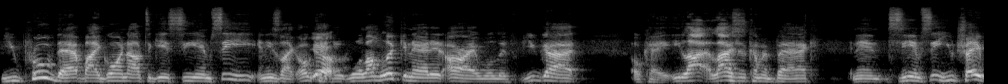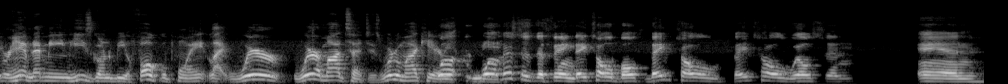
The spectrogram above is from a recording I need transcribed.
you prove that by going out to get CMC. And he's like, okay, yeah. well, I'm looking at it. All right, well, if you got, okay, Eli- Elijah's coming back. And then CMC, you trade for him. That means he's going to be a focal point. Like, where where are my touches? Where do my carries? Well, well, this is the thing. They told both. They told they told Wilson and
